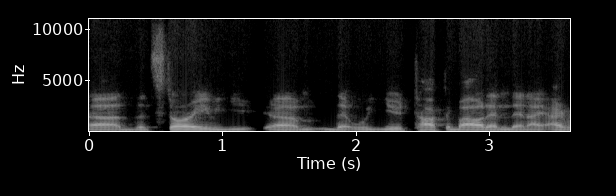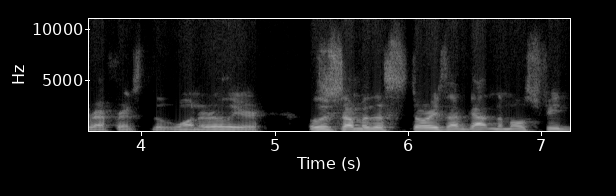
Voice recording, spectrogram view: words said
uh, the story um, that we, you talked about, and then I, I, referenced the one earlier. Those are some of the stories I've gotten the most feed,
